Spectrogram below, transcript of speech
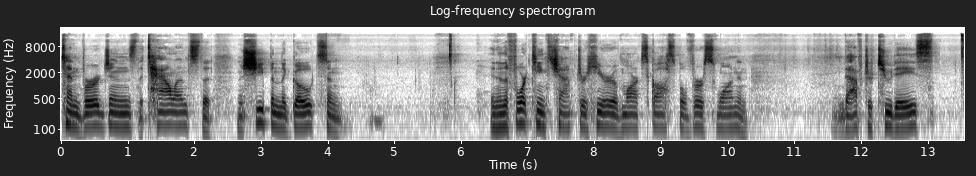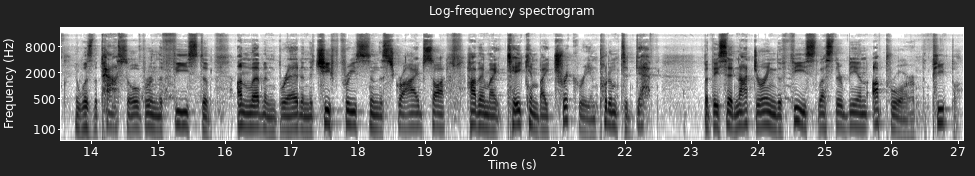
ten virgins, the talents, the, the sheep and the goats. And, and in the 14th chapter here of Mark's Gospel, verse 1, and, and after two days, it was the Passover and the feast of unleavened bread, and the chief priests and the scribes sought how they might take him by trickery and put him to death. But they said, Not during the feast, lest there be an uproar of the people.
